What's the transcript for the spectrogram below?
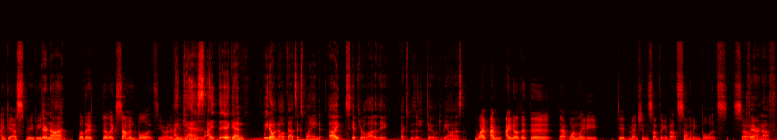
I guess, maybe. they're not. well, they're they're like summoned bullets. You know what I I mean? Like, guess I again we don't know if that's explained. I skipped through a lot of the exposition too, to be honest. Well, I'm, I'm I know that the that one lady did mention something about summoning bullets. So Fair enough.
